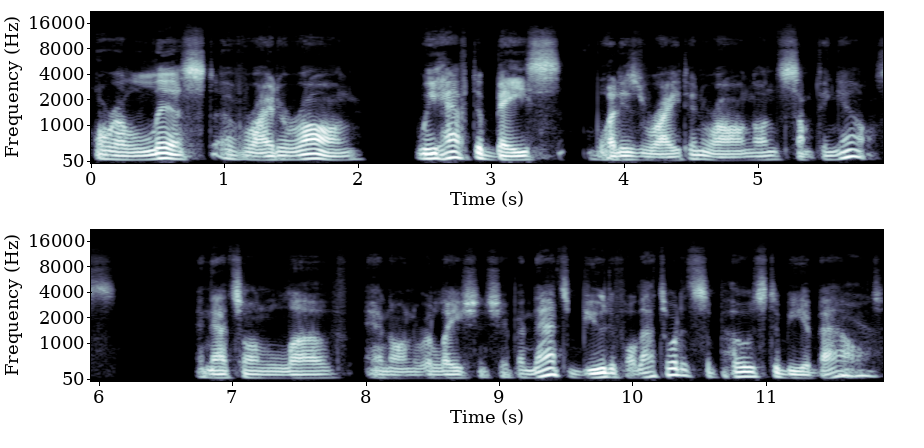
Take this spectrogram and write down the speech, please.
or a list of right or wrong, we have to base what is right and wrong on something else. And that's on love and on relationship. And that's beautiful. That's what it's supposed to be about.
